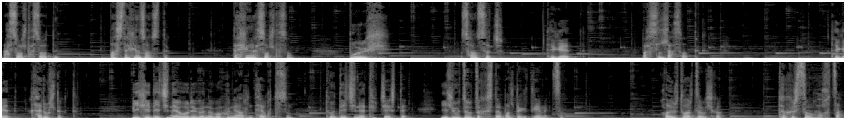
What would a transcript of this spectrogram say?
асуулт асуудаг, бас дахин сонсдог. Дахин асуулт асууна. Бүр их сонсож тэгээд бас л асуудаг. Тэгээд хариулт өгдөг. Би хэдий ч нэ өөрийгөө нөгөө хүний оронд тавих тусам төдий ч нэ төвчээртэй илүү зөв зохистой болдог гэдгээ мэдсэн. Хоёрдугаар зөвлөгөө. Тохирсон хугацаа.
